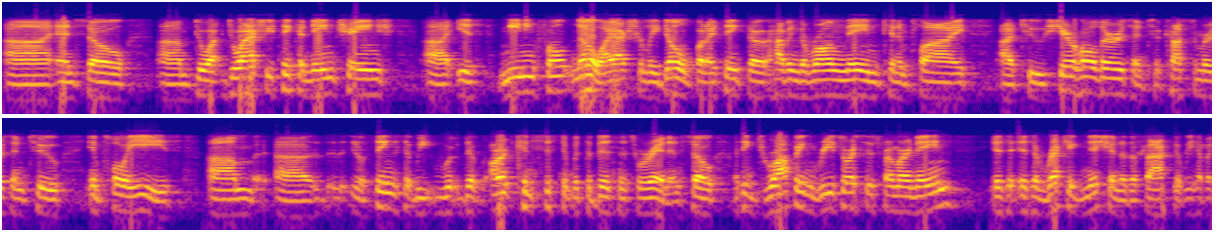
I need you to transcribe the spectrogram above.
Uh, and so, um, do I do I actually think a name change uh, is meaningful? No, I actually don't. But I think the, having the wrong name can imply uh, to shareholders and to customers and to employees, um, you know, things that we that aren't consistent with the business we're in. And so, I think dropping resources from our name is a, recognition of the fact that we have a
